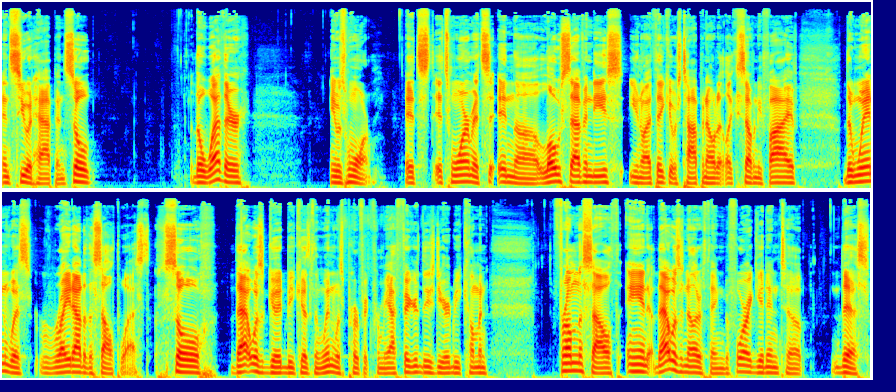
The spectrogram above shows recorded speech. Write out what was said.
and see what happened. So the weather, it was warm. It's it's warm. It's in the low 70s. You know, I think it was topping out at like 75. The wind was right out of the southwest, so that was good because the wind was perfect for me. I figured these deer would be coming from the south. And that was another thing before I get into this.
